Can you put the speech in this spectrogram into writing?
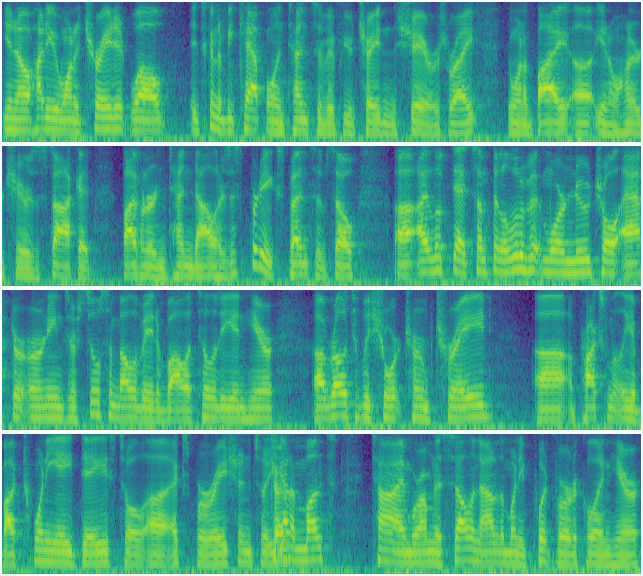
you know, how do you want to trade it? Well, it's going to be capital intensive if you're trading the shares, right? You want to buy, uh, you know, 100 shares of stock at $510. It's pretty expensive. So uh, I looked at something a little bit more neutral after earnings. There's still some elevated volatility in here. Uh, relatively short-term trade, uh, approximately about 28 days till uh, expiration. So you Okay. got a month's time where I'm going to sell an out of the money put vertical in here.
